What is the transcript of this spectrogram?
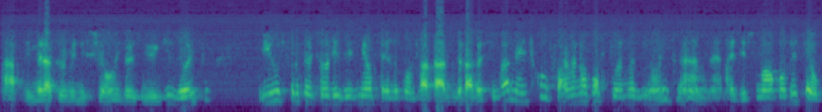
a primeira turma iniciou em 2018, e os professores iam sendo contratados gradativamente conforme novas turmas iam entrando, né, mas isso não aconteceu.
